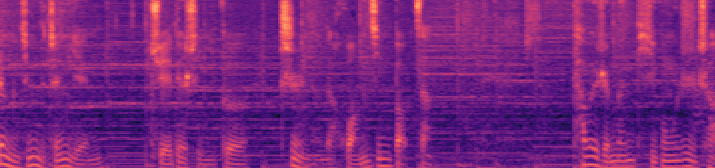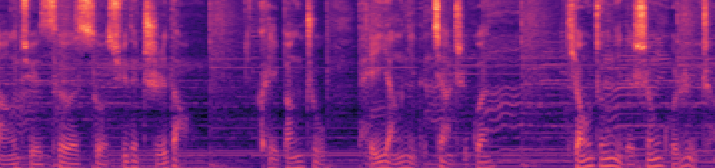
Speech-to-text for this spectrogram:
圣经的箴言，绝对是一个智能的黄金宝藏。它为人们提供日常决策所需的指导，可以帮助培养你的价值观，调整你的生活日程，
